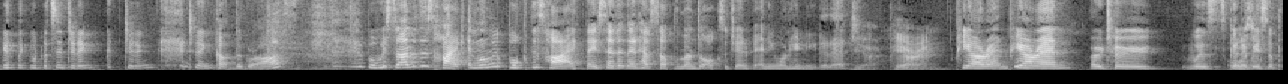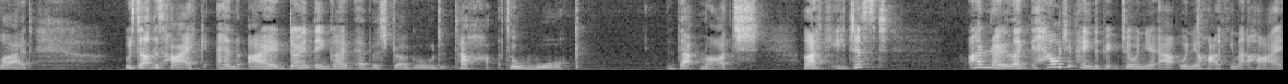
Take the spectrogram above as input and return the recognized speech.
It didn't didn't didn't cut the grass. But we started this hike, and when we booked this hike, they said that they'd have supplemental oxygen for anyone who needed it. Yeah, PRN. PRN, PRN O2 was going to be supplied. We start this hike, and I don't think I've ever struggled to to walk that much. Like it just, I don't know. Like how would you paint the picture when you're out when you're hiking that high?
